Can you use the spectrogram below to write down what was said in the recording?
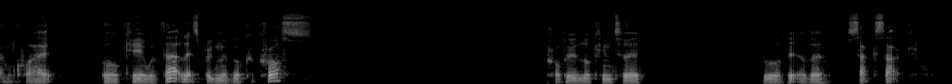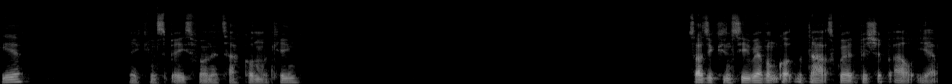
I'm quite okay with that. Let's bring the rook across. Probably looking to do a bit of a sack-sack here making space for an attack on the king. So as you can see, we haven't got the dark squared bishop out yet.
